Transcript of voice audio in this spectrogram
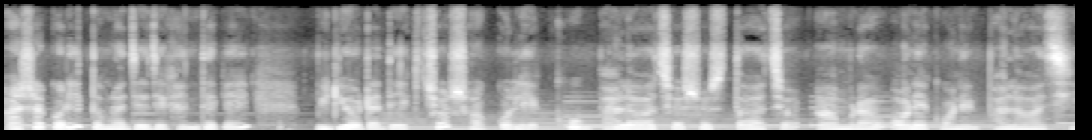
আশা করি তোমরা যে যেখান থেকেই ভিডিওটা দেখছ, সকলে খুব ভালো আছো, সুস্থ আছো, আমরাও অনেক অনেক ভালো আছি।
